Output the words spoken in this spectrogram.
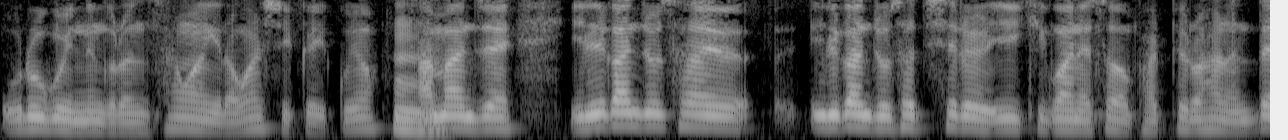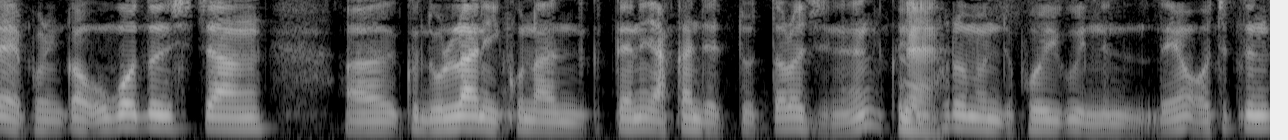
오르고 있는 그런 상황이라고 할 수 있겠고요. 음. 다만 이제 일간 조사 일간 조사치를 이 기관에서 발표를 하는데 보니까 오거돈 시장 어, 그 논란이 있고 난 그때는 약간 이제 또 떨어지는 그 네. 흐름은 보이고 있는데요. 어쨌든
